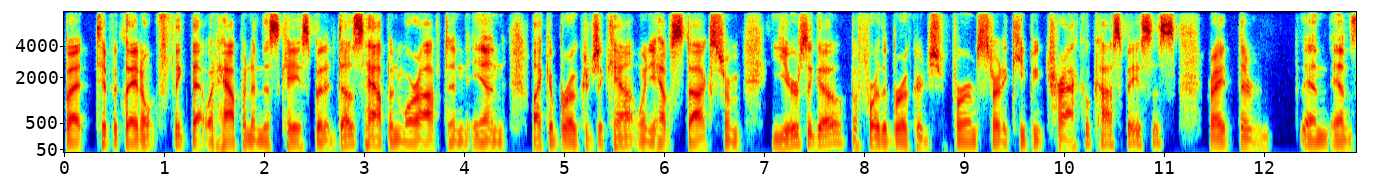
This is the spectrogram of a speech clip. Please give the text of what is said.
But typically, I don't think that would happen in this case, but it does happen more often in like a brokerage account when you have stocks from years ago before the brokerage firms started keeping track of cost basis, right? They're and and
